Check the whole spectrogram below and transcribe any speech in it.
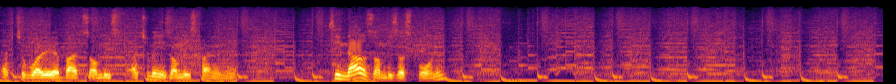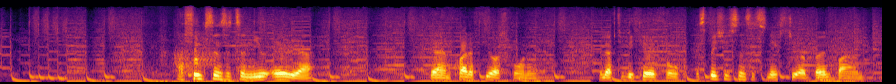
have to worry about zombies, uh, too many zombies finding me. See now zombies are spawning. I think since it's a new area, damn, quite a few are spawning. We'll have to be careful, especially since it's next to a burnt biome.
